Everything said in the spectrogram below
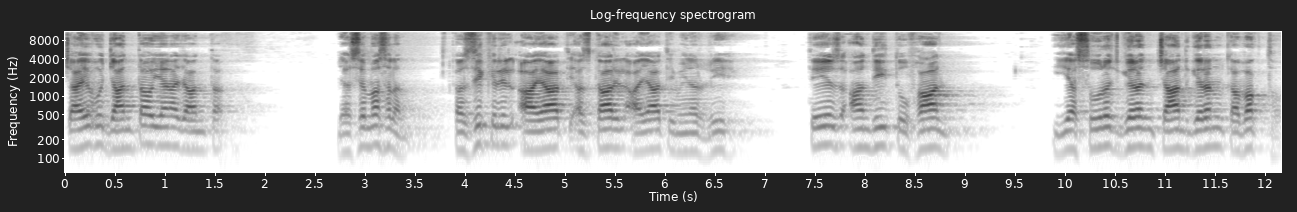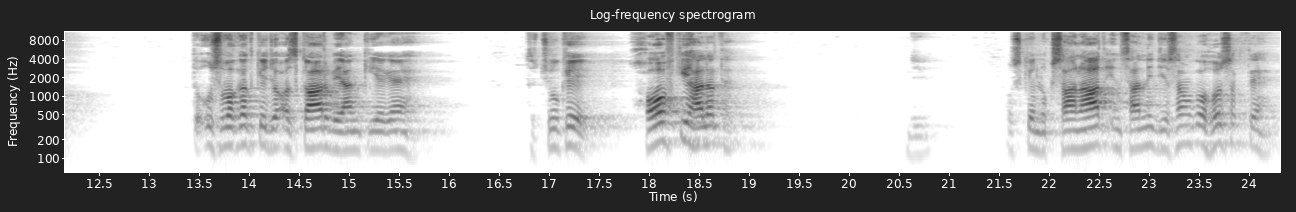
چاہے وہ جانتا ہو یا نہ جانتا۔ جیسے مثلاً، کا ذکر الآیات ازکار الآیات مین الریح، تیز آندھی طوفان یا سورج گرہن چاند گرہن کا وقت ہو۔ تو اس وقت کے جو ازکار بیان کیے گئے ہیں۔ تو چونکہ خوف کی حالت ہے جی اس کے نقصانات انسانی جسم کو ہو سکتے ہیں۔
